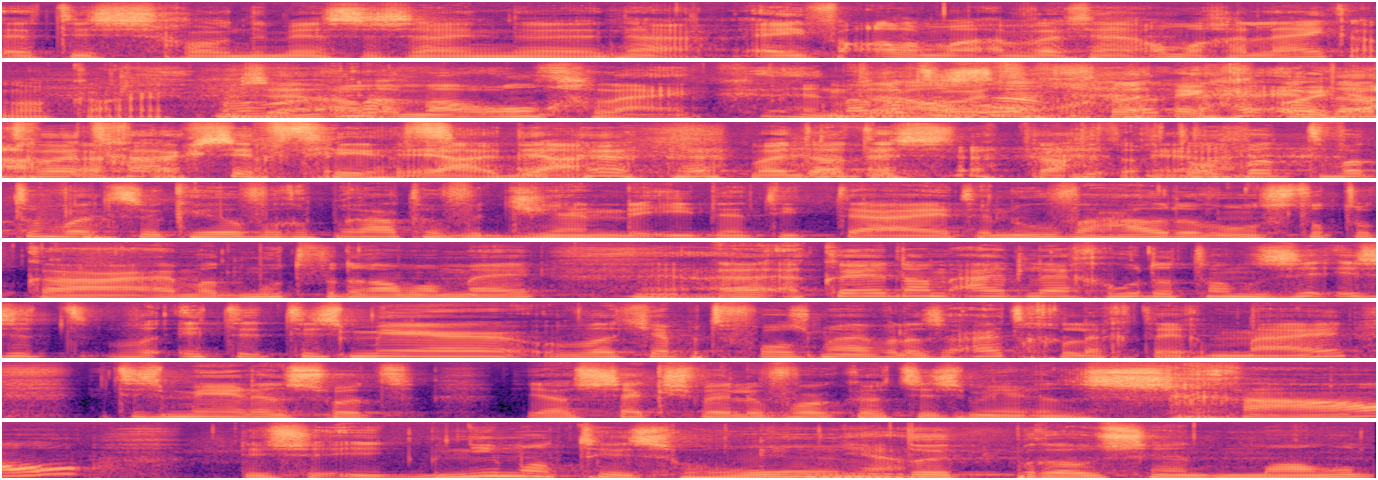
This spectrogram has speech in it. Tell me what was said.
het is gewoon, de mensen zijn uh, nou, even allemaal, we zijn allemaal gelijk aan elkaar. We maar, zijn maar, allemaal ongelijk. En, dat, wordt, ongelijk. en oh, dat wordt geaccepteerd. Ja, ja, maar dat is prachtig, toch? Wat, wat, er wordt natuurlijk heel veel gepraat over genderidentiteit en hoe verhouden we ons tot elkaar en wat moeten we er allemaal mee. kun je dan uitleggen hoe dat dan is? Is het, het, het is meer, wat je hebt het volgens mij wel eens uitgelegd tegen mij. Het is meer een soort, jouw seksuele voorkeur, het is meer een schaal dus niemand is 100% man,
